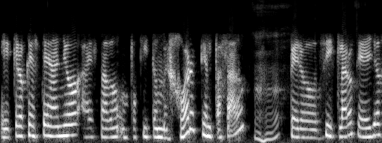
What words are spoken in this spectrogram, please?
Eh, creo que este año ha estado un poquito mejor que el pasado pero sí claro que ellos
